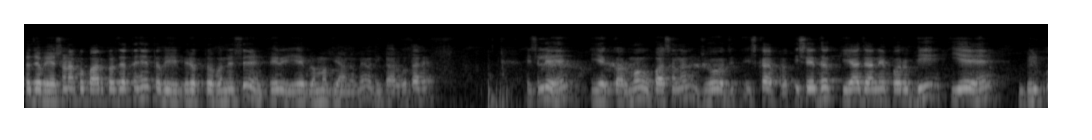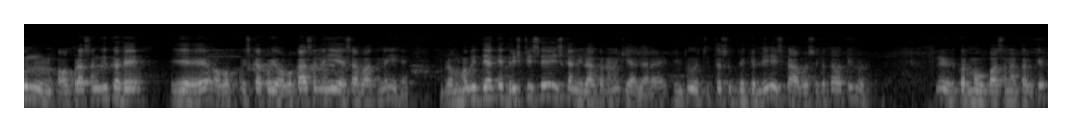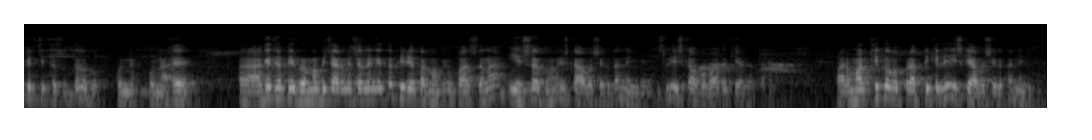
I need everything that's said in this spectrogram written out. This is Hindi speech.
तो जब ऐसा को पार कर जाते हैं, तभी विरक्त होने से फिर ये ब्रह्म ज्ञान में अधिकार होता है। इसलिए ये कर्म उपासना जो इसका प्रतिषेध किया जाने पर भी ये बिल्कुल अप्रासंगिक है। ये इसका कोई अवकाश नहीं, ऐसा बात नहीं है। ब्रह्म विद्या के दृष्टि से इसका निराकरण किया जा रहा है, किंतु चित्त शुद्ध के लिए इसका आवश्यकता होती है। इसलिए कर्म उपासना करके फिर चित्त शुद्ध होना है। और आगे जब फिर ब्रह्म विचार में चलेंगे तो फिर ये कर्म उपासना, ये सब इसका आवश्यकता नहीं है। इसलिए इसका अपवाद किया जाता है। पारमार्थिक प्राप्ति के लिए इसकी आवश्यकता नहीं है।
